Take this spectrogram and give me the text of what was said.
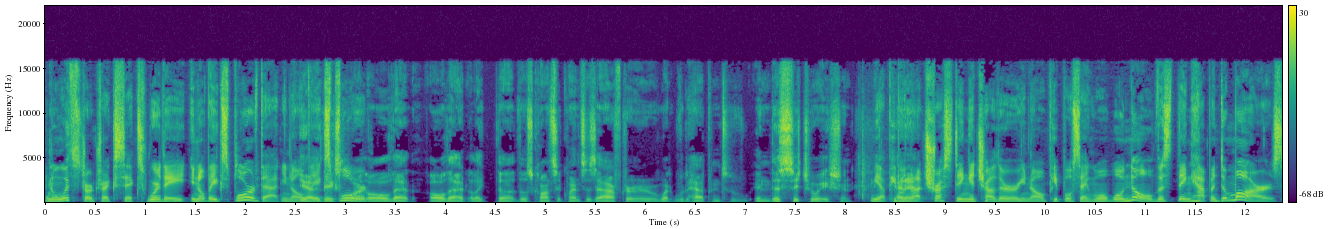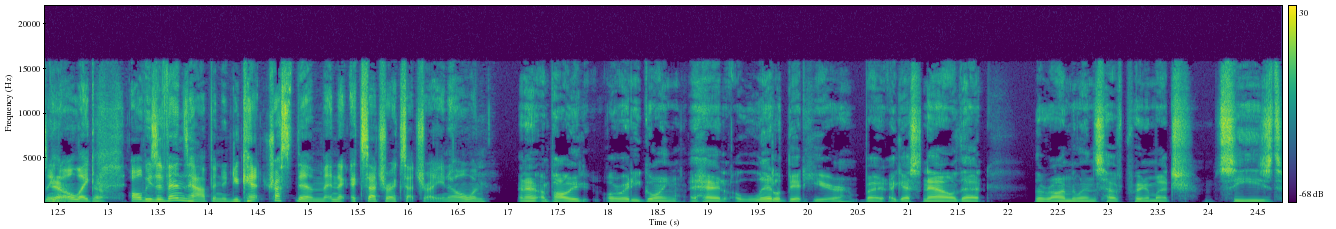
you know with Star Trek Six, where they you know they explored that. You know yeah, they explored. all that, all that, like the those consequences after what would happen to in this situation. yeah, people and not it- trusting each other. You know, people saying, "Well, well, no, this thing happened to Mars." You Yeah, know, like yeah. all these events happened, and you can't trust them, and et cetera, et cetera. You know, and And I'm probably already going ahead a little bit here, but I guess now that the Romulans have pretty much seized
